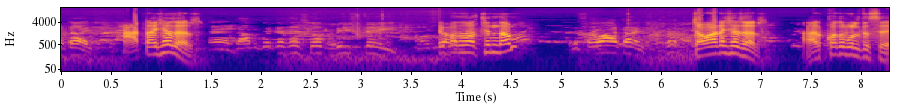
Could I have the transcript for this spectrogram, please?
আঠাশ। আঠাইশ হাজার? হ্যাঁ কত যাচ্ছেন দাম? আঠাশ। চাওয়া আঠাইশ হাজার। আর কত বলতেছে?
